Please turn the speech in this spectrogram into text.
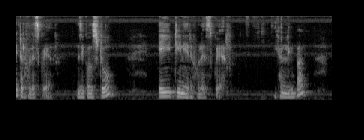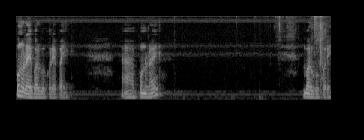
এটার whole square is equals to এইটিনের হোল স্কোয়ার। এখানে লিখবা, পুনরায় বর্গ করে পাই। পুনরায় বর্গ করে।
